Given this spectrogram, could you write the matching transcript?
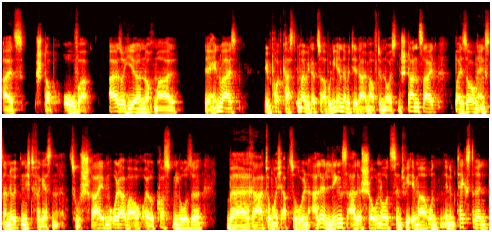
als Stopover. Also hier nochmal der Hinweis, den Podcast immer wieder zu abonnieren, damit ihr da immer auf dem neuesten Stand seid. Bei Sorgen, Ängsten, Nöten nicht vergessen zu schreiben oder aber auch eure kostenlose Beratung euch abzuholen. Alle Links, alle Show Notes sind wie immer unten in dem Text drin.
